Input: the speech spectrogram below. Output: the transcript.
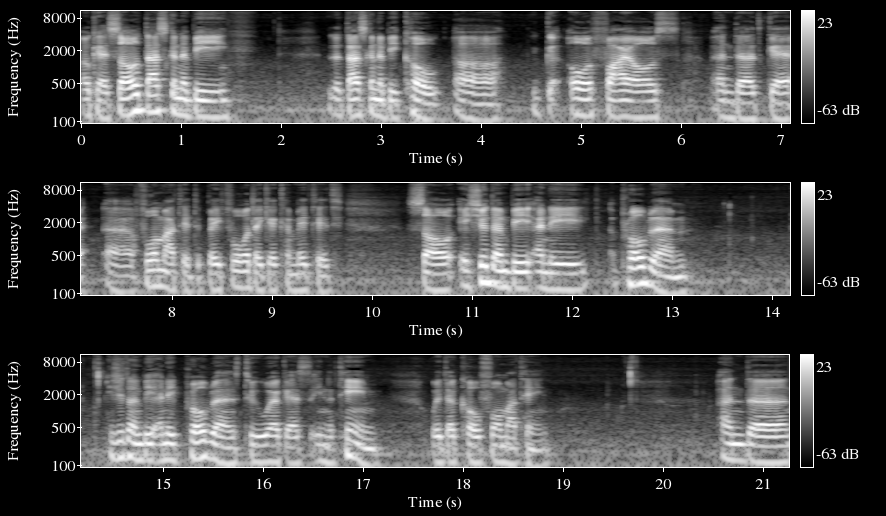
Okay, so that's gonna be that's gonna be code uh, all files and uh, get uh, formatted before they get committed. So it shouldn't be any problem. It shouldn't be any problems to work as in a team with the code formatting. And uh,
